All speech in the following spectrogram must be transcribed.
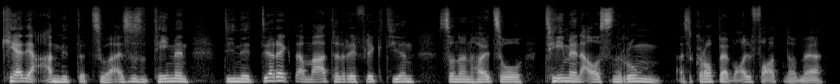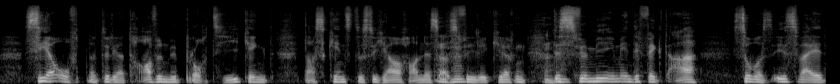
kehrt ja auch mit dazu. Also so Themen, die nicht direkt am Martel reflektieren, sondern halt so Themen außenrum. Also gerade bei Wallfahrten hat man ja sehr oft natürlich eine Tafel mitgebracht, hingehängt. Das kennst du sicher auch, Hannes, mhm. aus vielen Kirchen. Mhm. Das ist für mich im Endeffekt auch sowas ist, weil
